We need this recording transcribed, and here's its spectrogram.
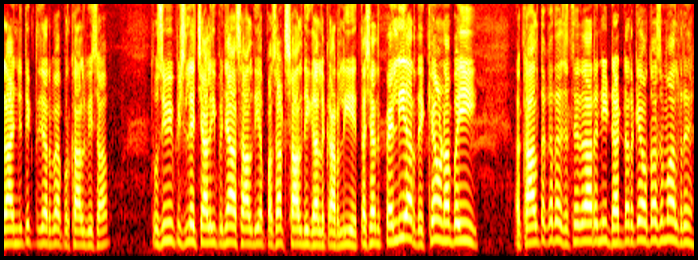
ਰਾਜਨੀਤਿਕ ਤਜਰਬਾ ਹੈ ਪੁਰਖਾਲਵੀ ਸਾਹਿਬ। ਤੁਸੀਂ ਵੀ ਪਿਛਲੇ 40 50 ਸਾਲ ਦੀ ਆਪਾਂ 60 ਸਾਲ ਦੀ ਗੱਲ ਕਰ ਲਈਏ ਤਾਂ ਸ਼ਾਇਦ ਪਹਿਲੀ ਵਾਰ ਦੇਖਿਆ ਹੋਣਾ ਬਈ ਅਕਾਲ ਤਖਤ ਦਾ ਜਥੇਦਾਰ ਨਹੀਂ ਡਰ ਡਰ ਕੇ ਅਹੁਦਾ ਸੰਭਾਲ ਰਿਹਾ।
